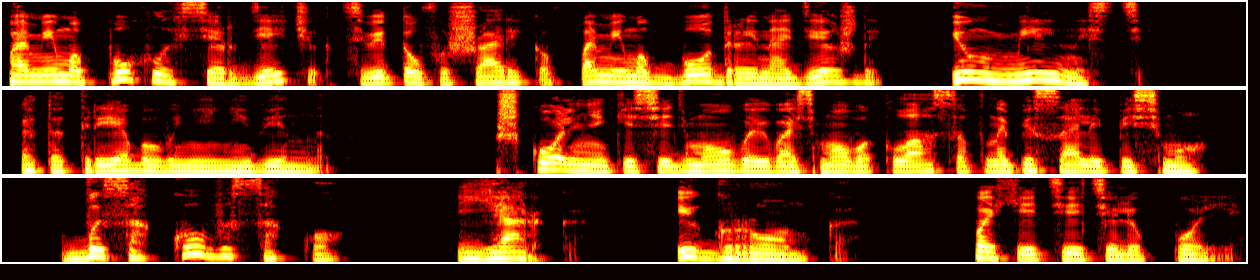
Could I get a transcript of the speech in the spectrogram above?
помимо пухлых сердечек, цветов и шариков, помимо бодрой надежды и умильности, это требование невинных. Школьники седьмого и восьмого классов написали письмо. Высоко-высоко, ярко и громко похитителю Полли.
